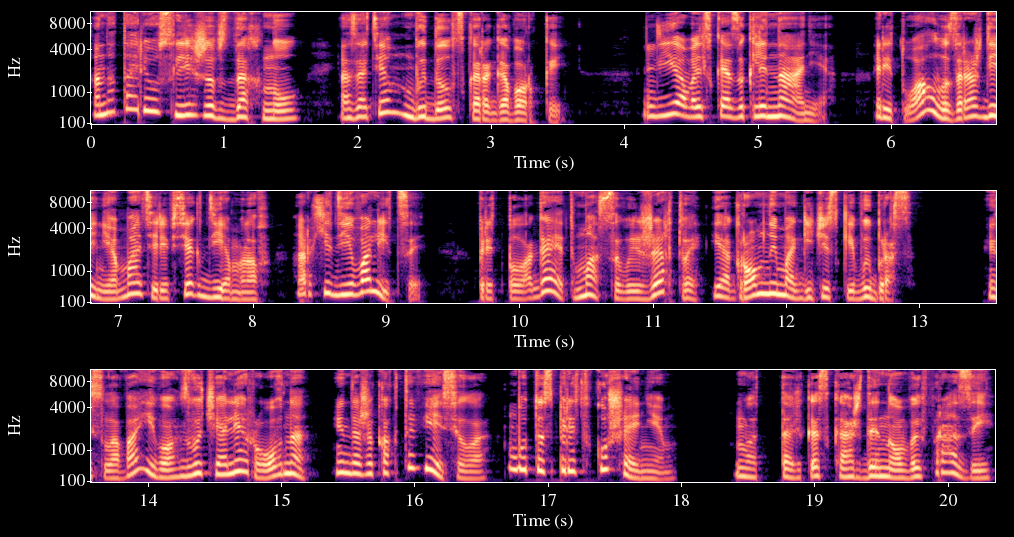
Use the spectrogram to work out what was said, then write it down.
а нотариус лишь вздохнул, а затем выдал скороговоркой. «Дьявольское заклинание. Ритуал возрождения матери всех демонов, архидьяволицы. Предполагает массовые жертвы и огромный магический выброс». И слова его звучали ровно и даже как-то весело, будто с предвкушением. Вот только с каждой новой фразой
